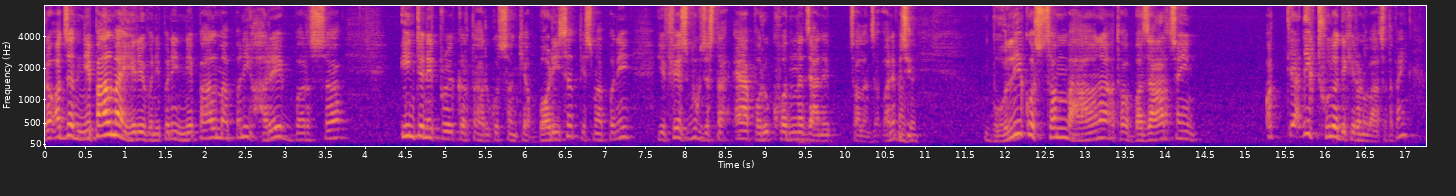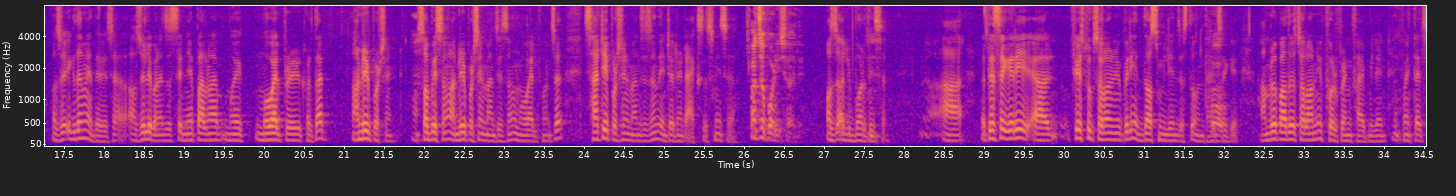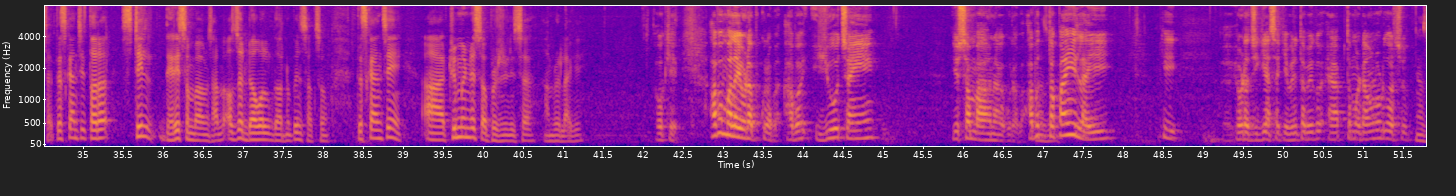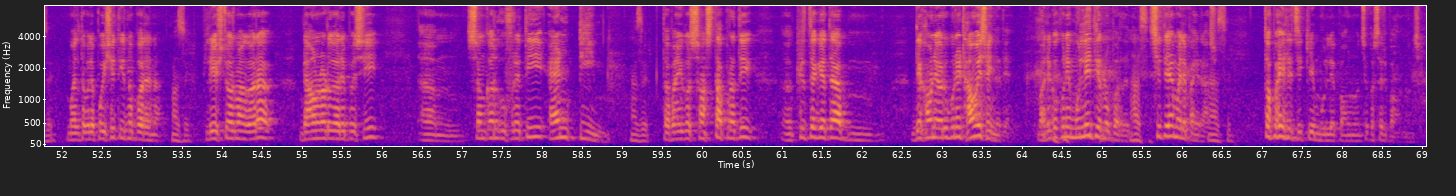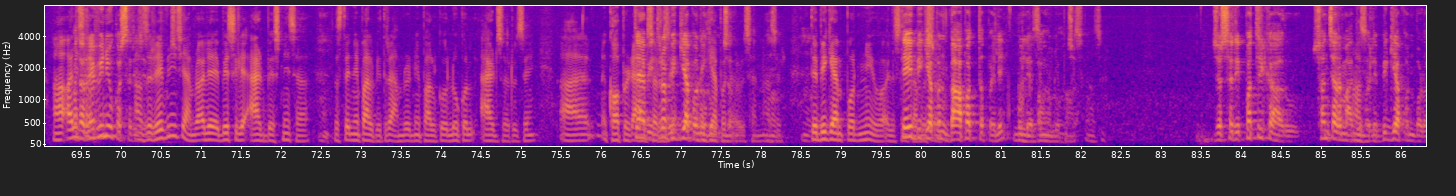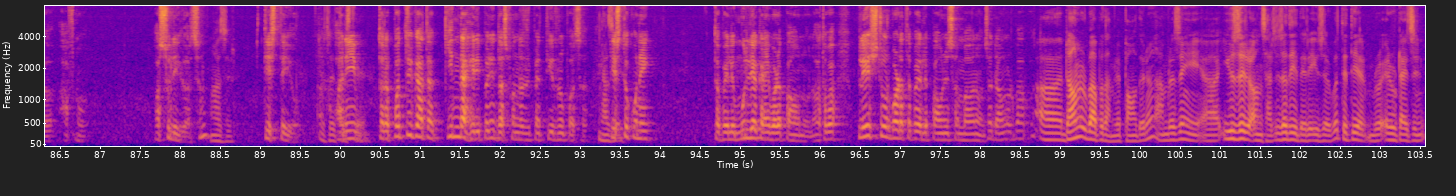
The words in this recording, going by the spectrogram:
र अझ नेपालमा हेऱ्यो भने पनि नेपालमा पनि हरेक वर्ष इन्टरनेट प्रयोगकर्ताहरूको सङ्ख्या बढी छ। त्यसमा पनि यो फेसबुक जस्ता एपहरू खोज्न जाने चलन छ। भनेपछि भोलिको सम्भावना अथवा बजार चाहिँ अत्याधिक ठुलो देखिरहनु भएको छ तपाईँ? हजुर एकदमै धेरै छ। हजुरले भने जस्तै नेपालमा म एक मोबाइल प्रयोगकर्ता हन्ड्रेड पर्सेन्ट। सबैसँग हन्ड्रेड पर्सेन्ट मान्छेसँग मोबाइल फोन छ। साठी पर्सेन्ट मान्छेसँग इन्टरनेट एक्सेस नै छ। अझ बढी छ अहिले। अझ अलिक बढ्दैछ। त्यसै गरी फेसबुक चलाउने पनि दस मिलियन जस्तो हुन थालिसक्यो। हाम्रो पादो चलाउने फोर पोइन्ट फाइभ मिलियन पैँतालिस त्यस कारण चाहिँ तर स्टिल धेरै सम्भावना छ। हामी अझ डबल गर्नु पनि सक्छौँ। त्यस कारण चाहिँ ट्रिमेन्डस अपर्च्युनिटी छ हाम्रो लागि। ओके अब मलाई एउटा कुरा भयो अब यो चाहिँ यो सम्भावनाको कुरा अब तपाईँलाई कि एउटा जिज्ञासा के भने तपाईँको एप त म डाउनलोड गर्छु। मैले तपाईँलाई पैसै तिर्नु परेन। प्ले स्टोरमा गएर डाउनलोड गरेपछि शङ्कर उफ्रेती एन्ड टिम हजुर। तपाईँको संस्थाप्रति कृतज्ञता देखाउने अरू कुनै ठाउँै छैन त्यहाँ। भनेको कुनै मूल्यै तिर्नु पर्दैन। सिधै मैले पाइरहेको छु। तपाईँले चाहिँ के मूल्य पाउनुहुन्छ कसरी पाउनुहुन्छ? अहिले रेभिन्यू कसरी हजुर रेभिन्यू चाहिँ हाम्रो अहिले बेसिकली एड बेस्ड नै छ। जस्तै नेपालभित्र हाम्रो नेपालको लोकल एड्सहरू चाहिँ कर्पोरेट त्यहाँभित्र विज्ञापनहरू विज्ञापनहरू छन् हजुर। त्यो विज्ञापन नै हो अहिले त्यही विज्ञापन बापत तपाईँले मूल्य पाउनुहुन्छ। हजुर। जसरी पत्रिकाहरू सञ्चार माध्यमहरूले विज्ञापनबाट आफ्नो असुली गर्छन् हजुर। त्यस्तै हो। अनि। तर पत्रिका त किन्दाखेरि पनि दस पन्ध्र रुपियाँ तिर्नुपर्छ। त्यस्तो कुनै तपाईँले मूल्य कहीँबाट पाउनुहुन्न अथवा प्ले स्टोरबाट तपाईँहरूले पाउने सम्भावना हुन्छ डाउनलोड बापत? डाउनलोड बापत हामीले पाउँदैनौँ। हाम्रो चाहिँ युजर अनुसार चाहिँ जति धेरै युजर भयो त्यति हाम्रो एडभर्टाइजिङ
